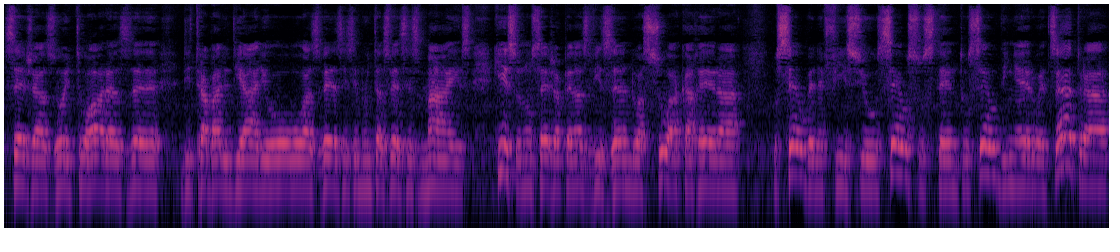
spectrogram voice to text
seja as oito horas eh, de trabalho diário ou às vezes e muitas vezes mais, que isso não seja apenas visando a sua carreira o seu benefício, o seu sustento, o seu dinheiro, etc.,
